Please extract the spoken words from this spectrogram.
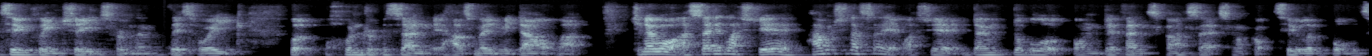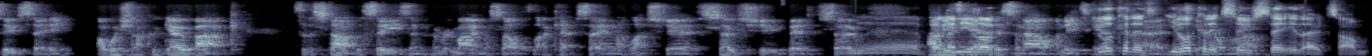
two clean sheets from them this week. But 100%, it has made me doubt that. Do you know what? I said it last year. How much did I say it last year? Don't double up on defensive assets, and I've got two Liverpool and two City. I wish I could go back to the start of the season and remind myself that I kept saying that last year. So stupid. So yeah, I need to get look, this one out. I need to get, look at it. Uh, you look at it two City though, Tom.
